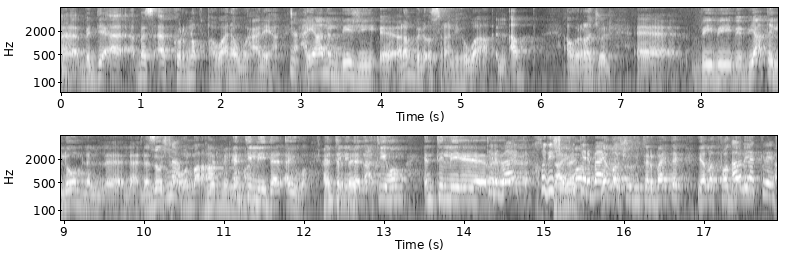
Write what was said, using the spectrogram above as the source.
آه بدي آه بس أذكر نقطة وأنوه عليها. نعم. أحيانا بيجي آه رب الأسرة اللي هو الأب أو الرجل بي بي بيعطي اللوم لزوجته نعم. أو المرأة أنت اللي دل... أيوه أنت اللي. دلعتيهم أنت اللي آه، تربايتك. خدي شوفي أيوة. تربايتك. يلا شوفي تربايتك يلا تفضلي أقول لك ليش.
